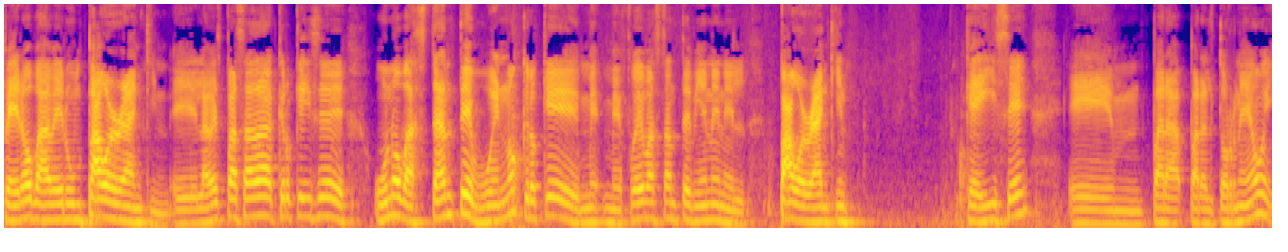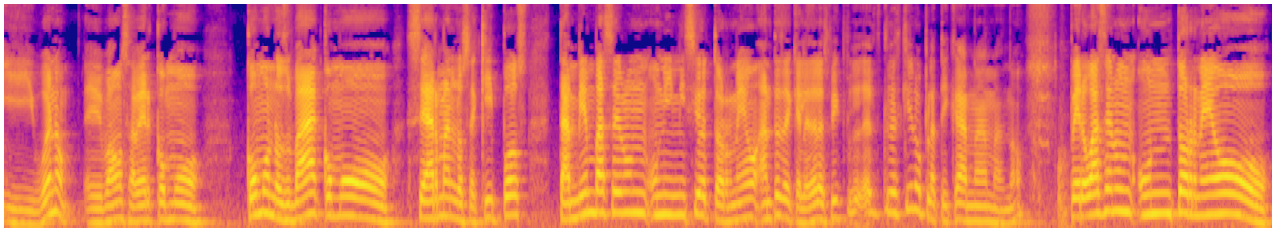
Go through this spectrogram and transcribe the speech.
pero va a haber un power ranking. Eh, la vez pasada creo que hice uno bastante bueno, creo que me, fue bastante bien en el power ranking que hice em, para, para, el torneo y bueno, eh, vamos a ver cómo, cómo nos va, cómo se arman los equipos. También va a ser un, un inicio de torneo, antes de que le dé el speak, les, quiero platicar nada más, ¿no? Pero va a ser un, un torneo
